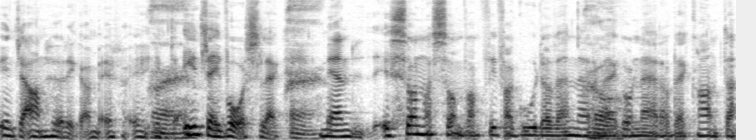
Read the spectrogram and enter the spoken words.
inte anhöriga, med, eh, inte, inte i vår släkt. Nej. Men sådana som var, vi var goda vänner Ja. med och nära bekanta.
